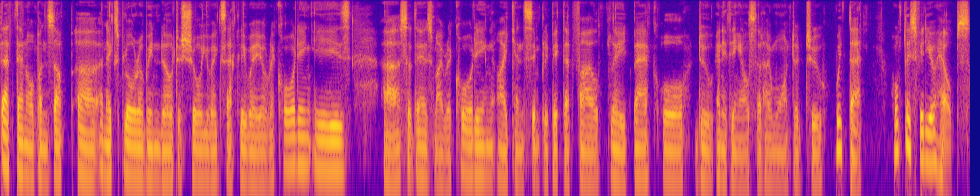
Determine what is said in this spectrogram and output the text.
that then opens up uh, an Explorer window to show you exactly where your recording is. Uh, so there's my recording. I can simply pick that file, play it back, or do anything else that I wanted to with that. Hope this video helps.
